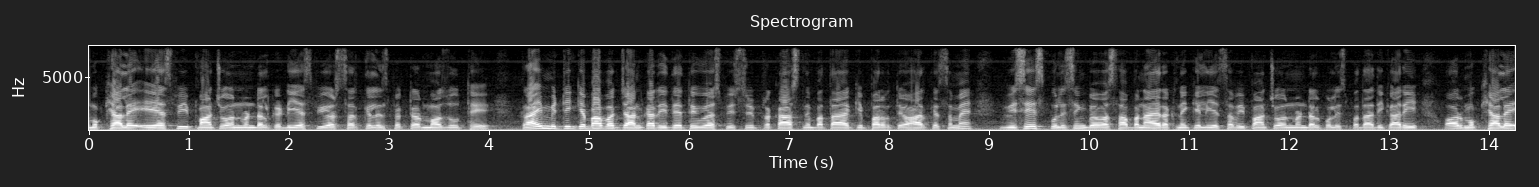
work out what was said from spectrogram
मुख्यालय एएसपी पांचों अनुमंडल के डीएसपी और सर्किल इंस्पेक्टर मौजूद थे क्राइम मीटिंग के बाबत जानकारी देते हुए एसपी श्री प्रकाश ने बताया कि पर्व त्यौहार के समय विशेष पुलिसिंग व्यवस्था बनाए रखने के लिए सभी पांचों अनुमंडल पुलिस पदाधिकारी और मुख्यालय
